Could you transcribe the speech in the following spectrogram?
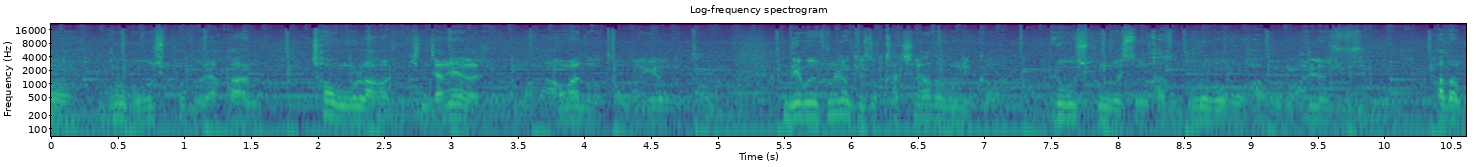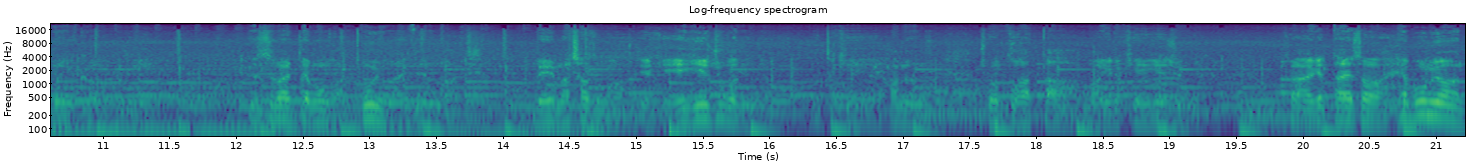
가서 물어보고 싶어도 약간 처음 올라가지고 긴장해가지고 막 아무 말도 못하고 막 이러고 있다고. 근데 이번에 훈련 계속 같이 하다 보니까 배우고 싶은 거 있으면 가서 물어보고 하고 알려주시고 하다 보니까 연습할 때 뭔가 도움이 많이 되는 것 같아요. 매일 마차도 막 이렇게 얘기해 주거든요. 어떻게 하면 좋을 것 같다 막 이렇게 얘기해 주고 그 알겠다 해서 해보면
